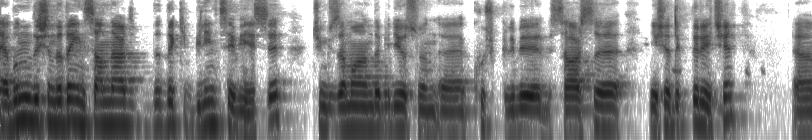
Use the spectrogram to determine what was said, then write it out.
E, bunun dışında da insanlardaki bilinç seviyesi çünkü zamanında biliyorsun e, kuş gribi, sarsı yaşadıkları için e,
